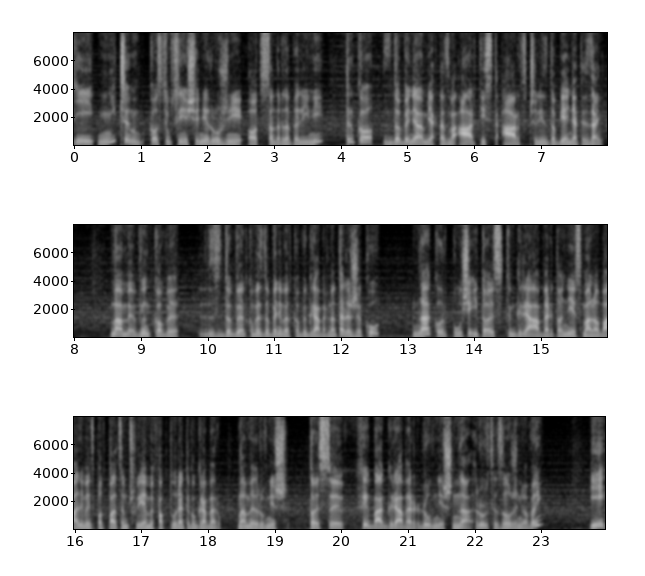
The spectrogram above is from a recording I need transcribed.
i niczym konstrukcyjnie się nie różni od standardowej linii, tylko zdobieniami, jak nazwa Artist, Art, czyli zdobienia, design. Mamy wyjątkowy, zdo, wyjątkowe zdobienie, wyjątkowy grawer na talerzyku, na korpusie i to jest grawer, to nie jest malowany, więc pod palcem czujemy fakturę tego graweru. Mamy również, to jest y, chyba grawer również na rurce złożeniowej i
